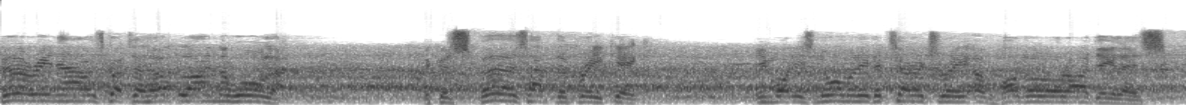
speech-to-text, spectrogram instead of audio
Fillery now has got to help line the wall up because Spurs have the free kick in what is normally the territory of Hoddle or Ardiles.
